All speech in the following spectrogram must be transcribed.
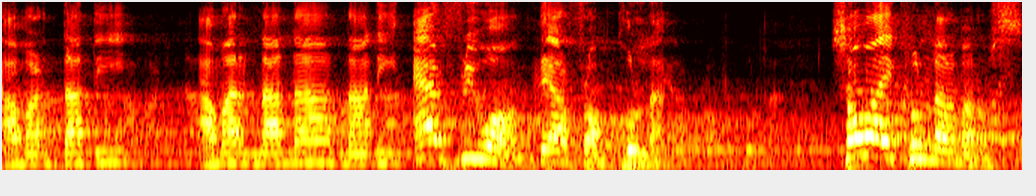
আমার দাদি, আমার নানা, নানি every one they are from Khulna. সবাই খুলনার মানুষ।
